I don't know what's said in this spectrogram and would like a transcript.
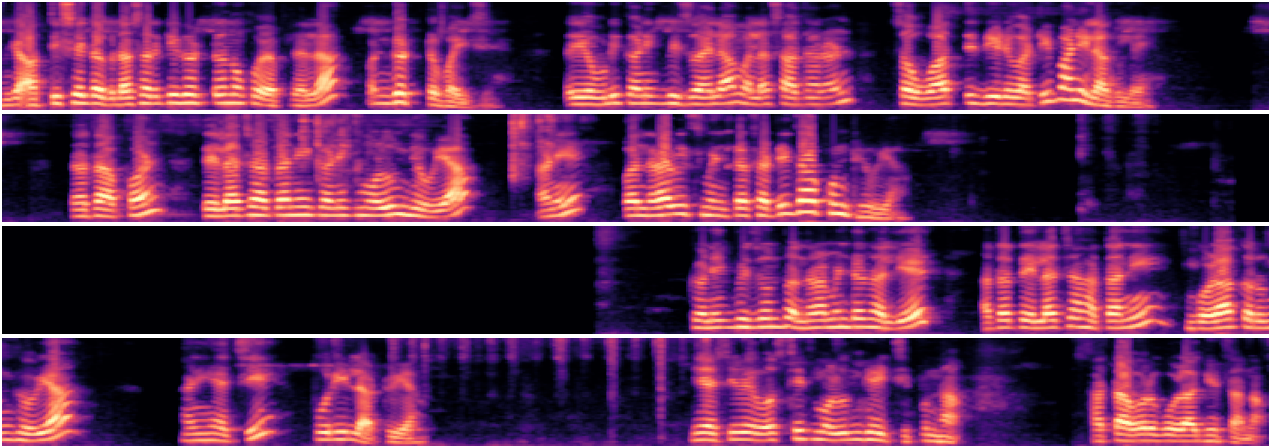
म्हणजे अतिशय दगडासारखी घट्ट नकोय आपल्याला पण घट्ट पाहिजे. तर एवढी कणिक भिजवायला मला साधारण सव्वा ते दीड वाटी पाणी लागलंय. तर आता आपण तेलाच्या हाताने ही कणिक मळून घेऊया आणि पंधरा वीस मिनिटासाठी झाकून ठेवूया. कणिक भिजून पंधरा मिनिटं झाली आहेत. आता तेलाच्या हाताने गोळा करून घेऊया आणि ह्याची पुरी लाटूया. ही अशी व्यवस्थित मळून घ्यायची पुन्हा हातावर गोळा घेताना.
